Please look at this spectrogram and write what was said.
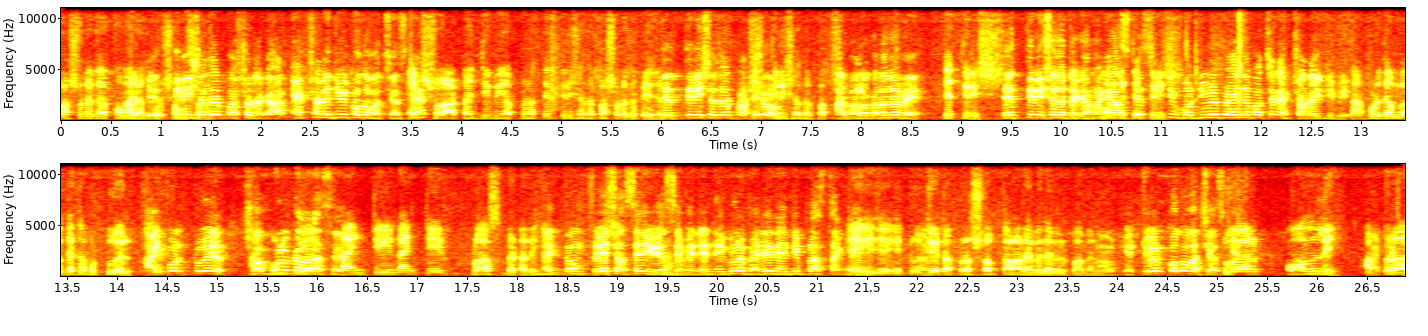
পাঁচশো টাকা রাখব আর জিবি কত পাচ্ছে আজকে? একশো আঠাশ জিবি আপনারা তেত্রিশ হাজার পাঁচশো টাকা পেয়ে যাবেন। তেত্রিশ হাজার পাঁচশো? তেত্রিশ হাজার পাঁচশো। আর ভালো করা যাবে? তেত্রিশ। তেত্রিশ হাজার টাকা মানে আজকে 33 ফোর জিবি প্রাইসে পাচ্ছেন জিবি। তারপরে আমরা দেখাবো টুয়েলভ আইফোন টুয়েলভ সবগুলো কালার আছে। নাইনটি নাইনটি প্লাস ব্যাটারি একদম ফ্রেশ আছে ইউএসএ ভেরিয়েন্ট এগুলো ব্যাটারি নাইনটি প্লাস থাকবে। এই যে এ টু জেড আপনারা সব কালার অ্যাভেলেবেল পাবেন। ওকে টুয়েলভ কত পাচ্ছে আজকে? টুয়েলভ অনলি আপনারা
